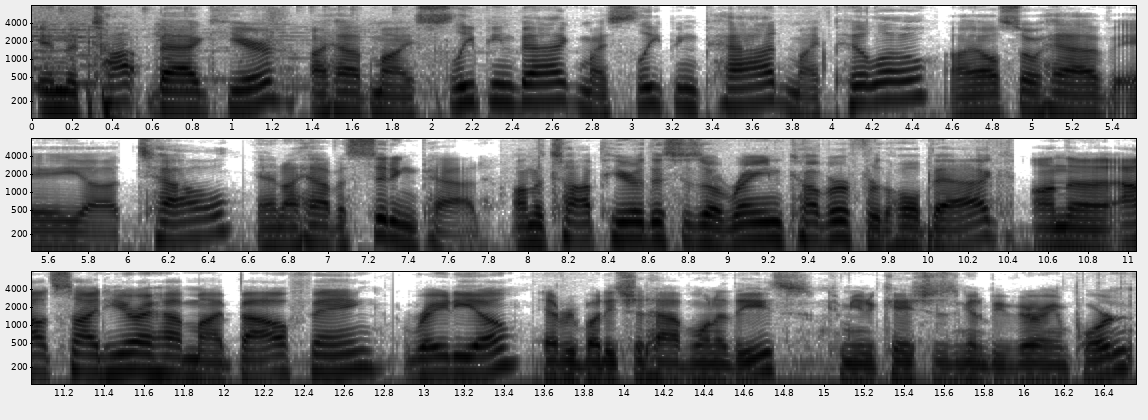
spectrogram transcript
In the top bag here, I have my sleeping bag, my sleeping pad, my pillow. I also have a uh, towel and I have a sitting pad. On the top here, this is a rain cover for the whole bag. On the outside here, I have my Baofeng radio. Everybody should have one of these. Communication is going to be very important.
